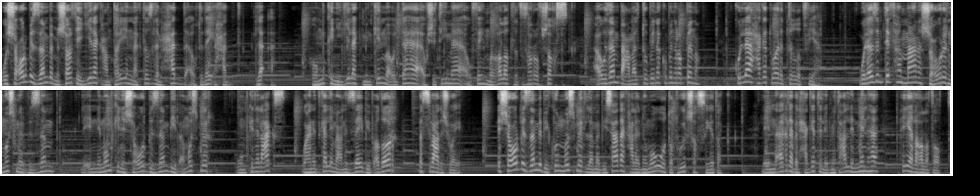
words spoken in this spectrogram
والشعور بالذنب مش شرط يجيلك عن طريق إنك تظلم حد أو تضايق حد لأ هو ممكن يجيلك من كلمة قلتها أو شتيمة أو فهم غلط لتصرف شخص أو ذنب عملته بينك وبين ربنا. كلها حاجات وارد تغلط فيها. ولازم تفهم معنى الشعور المثمر بالذنب لأن ممكن الشعور بالذنب يبقى مثمر وممكن العكس. وهنتكلم عن إزاي بيبقى ضار بس بعد شوية. الشعور بالذنب بيكون مثمر لما بيساعدك على نمو وتطوير شخصيتك لأن أغلب الحاجات اللي بنتعلم منها هي الغلطات.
